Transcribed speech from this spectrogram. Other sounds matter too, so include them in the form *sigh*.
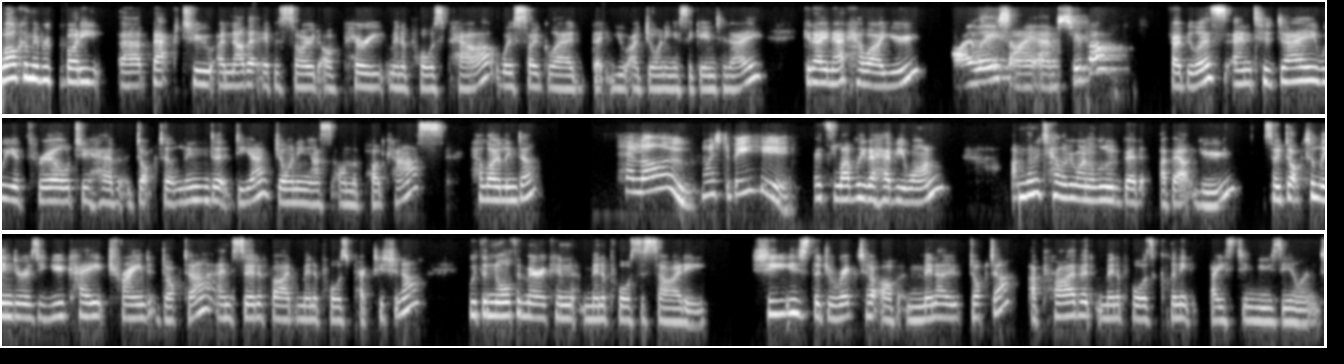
Welcome, everybody, uh, back to another episode of Perimenopause Power. We're so glad that you are joining us again today. G'day, Nat. How are you? Hi, Lise. I am super. Fabulous. And today we are thrilled to have Dr. Linda Dear joining us on the podcast. Hello, Linda. Hello. Nice to be here. It's lovely to have you on. I'm going to tell everyone a little bit about you. So, Dr. Linda is a UK trained doctor and certified menopause practitioner with the North American Menopause Society. She is the director of Meno Doctor, a private menopause clinic based in New Zealand.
